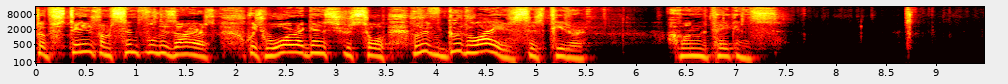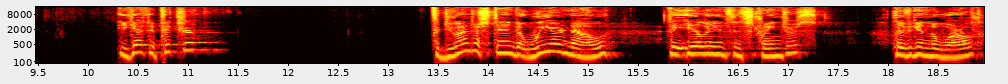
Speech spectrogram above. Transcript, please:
to abstain from sinful desires which war against your soul. Live good lives, says Peter, among the pagans. You get the picture? But do you understand that we are now the aliens and strangers living in the world?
